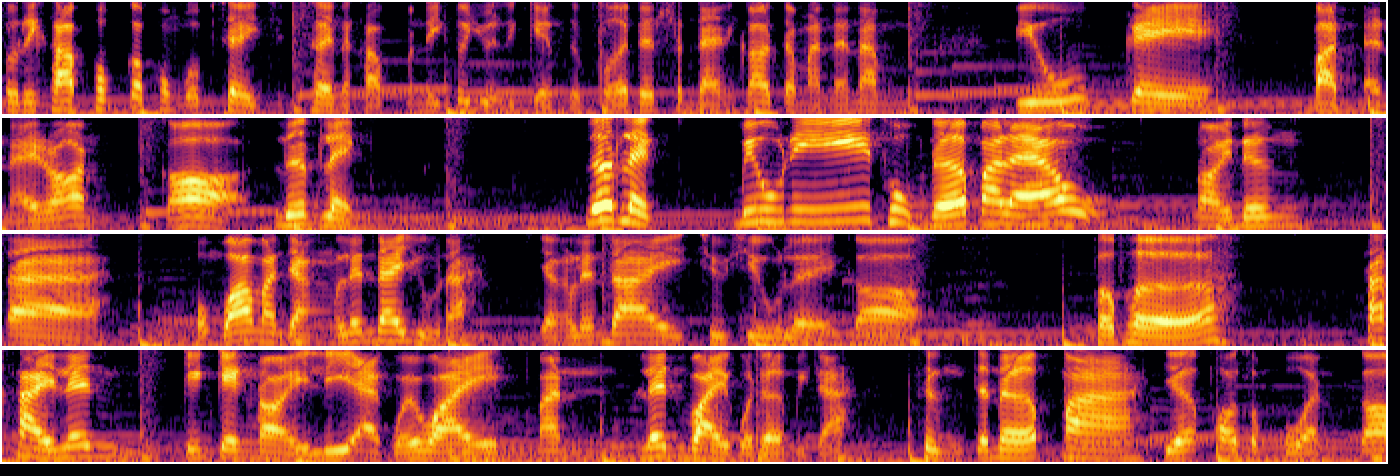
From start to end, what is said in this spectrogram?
สวัสดีครับ พบกับผมอบเชยเช่นเคยนะครับ วันนี้ก็อยู่ในเกม The First Descendant ก็จะมาแนะนำบิวเกรบัตแอนไอรอนก็เลือดเหล็ก เลือดเหล็กบิวนี้ถูกเนิร์ฟมาแล้ว หน่อยนึง แต่ผมว่ามันยังเล่นได้อยู่นะ ยังเล่นได้ชิวๆเลยก็เผลอๆถ้าใครเล่นเก่งๆหน่อยรีแอคไวๆมันเล่นไวกว่าเดิมอีกนะ ถึงจะเนิร์ฟมาเยอะพอสมควรก็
